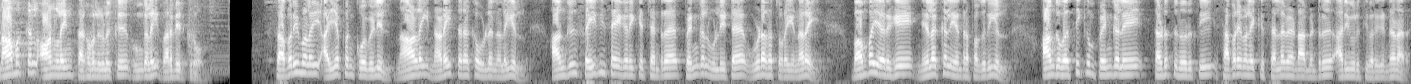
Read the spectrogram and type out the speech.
நாமக்கல் ஆன்லைன் தகவல்களுக்கு உங்களை வரவேற்கிறோம். சபரிமலை ஐயப்பன் கோவிலில் நாளை நடை திறக்க உள்ள நிலையில் அங்கு செய்தி சேகரிக்க சென்ற பெண்கள் உள்ளிட்ட ஊடகத்துறையினரை பம்பை அருகே நிலக்கல் என்ற பகுதியில் அங்கு வசிக்கும் பெண்களே தடுத்து நிறுத்தி சபரிமலைக்கு செல்ல வேண்டாம் என்று அறிவுறுத்தி வருகின்றனர்.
